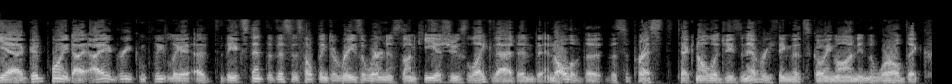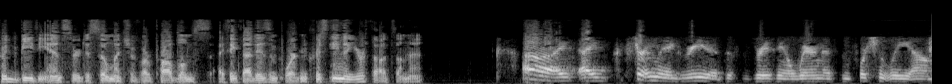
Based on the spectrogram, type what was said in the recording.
Yeah, good point. I, I agree completely. Uh, to the extent that this is helping to raise awareness on key issues like that, and, and all of the, the suppressed technologies and everything that's going on in the world that could be the answer to so much of our problems, I think that is important. Christina, your thoughts on that? Uh, I, I certainly agree that this is raising awareness. Unfortunately, um,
